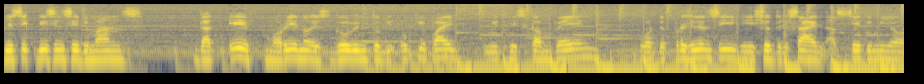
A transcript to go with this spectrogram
Basic decency demands that if Moreno is going to be occupied with his campaign, for the presidency, he should resign as city mayor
